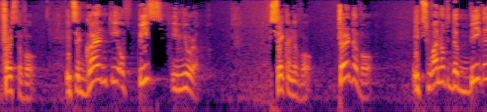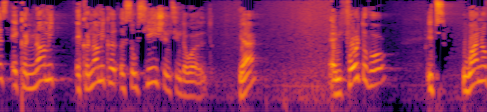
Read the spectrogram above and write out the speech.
First of all, it's a guarantee of peace in Europe. Second of all, Third of all, it's one of the biggest economic, economical associations in the world. Yeah? And fourth of all, it's one of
